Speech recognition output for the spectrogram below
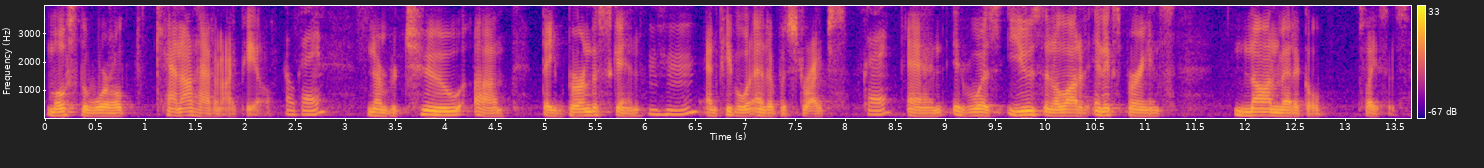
most of the world cannot have an IPL. Okay. Number two, um, they burn the skin mm-hmm. and people would end up with stripes. Okay. And it was used in a lot of inexperienced, non medical places.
